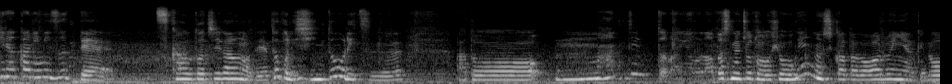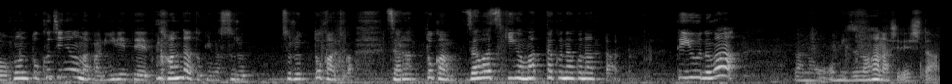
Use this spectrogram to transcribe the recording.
明らかに水って使うと違うので特に浸透率あとんなんて言ったらいいんやろな私ねちょっと表現の仕方が悪いんやけどほんと口の中に入れて噛んだ時のスルッつるっと感とかザラッと感ざわつきが全くなくなったっていうのがあのお水の話でした。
